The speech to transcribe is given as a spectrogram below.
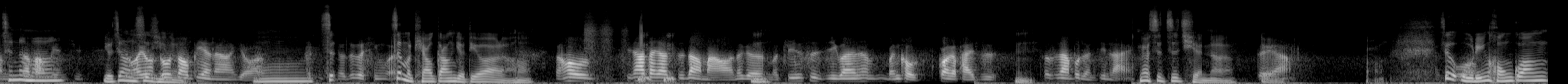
真的吗？有这样的事情？多照片啊，有啊，有这个新闻，这么调缸就丢了哈。然后其他大家知道嘛？哦，那个什么军事机关门口挂个牌子，嗯，特斯拉不准进来。那是之前呢。对啊。这个五菱宏光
